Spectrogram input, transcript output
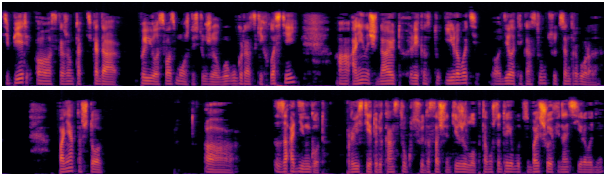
Теперь, скажем так, когда появилась возможность уже у, городских властей, они начинают реконструировать, делать реконструкцию центра города. Понятно, что а, за один год провести эту реконструкцию достаточно тяжело, потому что требуется большое финансирование.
